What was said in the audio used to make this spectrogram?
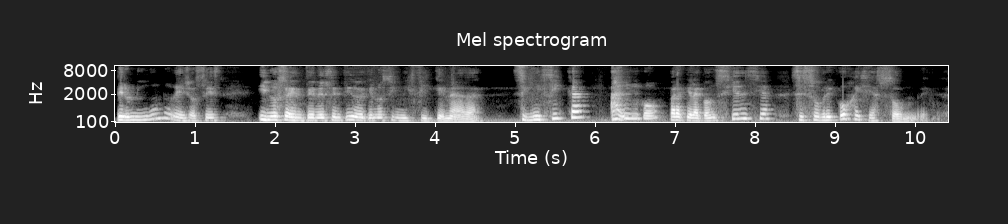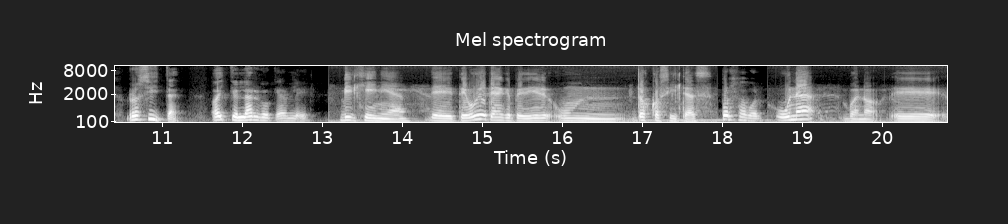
pero ninguno de ellos es inocente en el sentido de que no signifique nada. Significa algo para que la conciencia se sobrecoja y se asombre. Rosita, ay, qué largo que hablé. Virginia, eh, te voy a tener que pedir un, dos cositas. Por favor. Una, bueno, eh,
